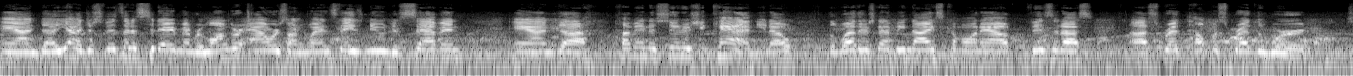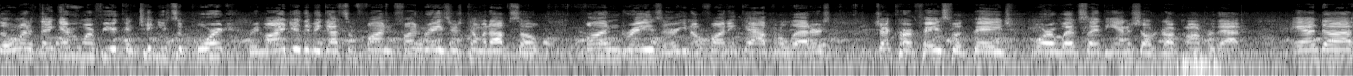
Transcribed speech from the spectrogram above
And uh, yeah, just visit us today. Remember, longer hours on Wednesdays, noon to 7. And uh, come in as soon as you can. You know, the weather's going to be nice. Come on out, visit us, uh, spread, help us spread the word. So I want to thank everyone for your continued support. Remind you that we got some fun fundraisers coming up. So fundraiser, you know, fun in capital letters. Check our Facebook page or our website, theannashelter.com for that. And uh,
